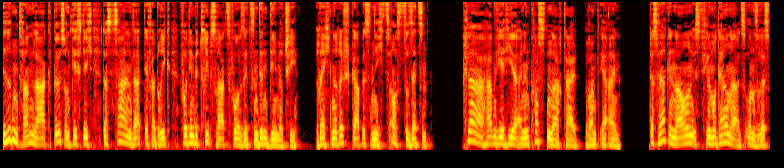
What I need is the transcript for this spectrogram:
Irgendwann lag, bös und giftig, das Zahlenwerk der Fabrik vor dem Betriebsratsvorsitzenden Demirci. Rechnerisch gab es nichts auszusetzen. Klar haben wir hier einen Kostennachteil, räumt er ein. Das Werk in Nauen ist viel moderner als unseres.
